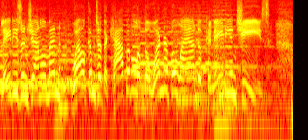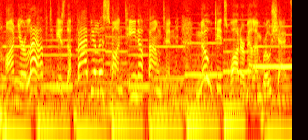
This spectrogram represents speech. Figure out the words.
Ladies and gentlemen, welcome to the capital of the wonderful land of Canadian cheese. On your left is the fabulous Fontina Fountain. Note its watermelon brochettes.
